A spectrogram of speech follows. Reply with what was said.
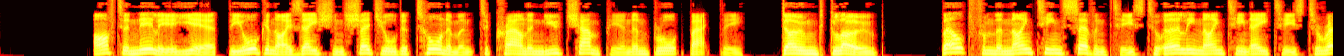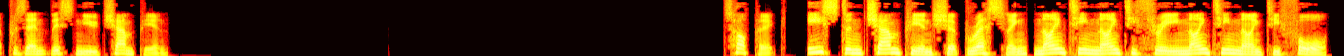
After nearly a year, the organization scheduled a tournament to crown a new champion and brought back the «domed globe» belt from the 1970s to early 1980s to represent this new champion. Eastern Championship Wrestling 1993–1994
